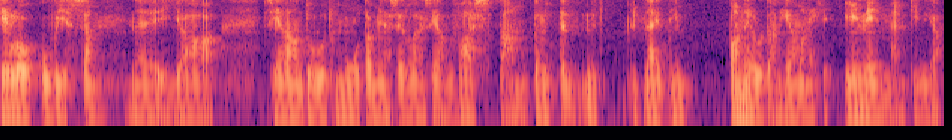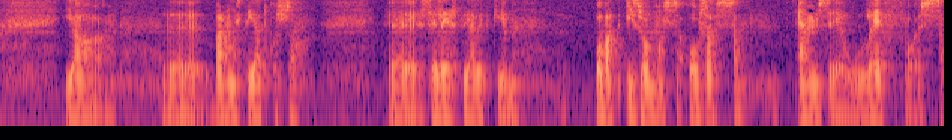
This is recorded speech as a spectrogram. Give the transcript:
elokuvissa ja siellä on tullut muutamia sellaisia vastaan, mutta nyt, nyt, nyt näitä niin paneudutaan hieman ehkä enemmänkin ja, ja varmasti jatkossa Celestialitkin ovat isommassa osassa MCU-leffoissa.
